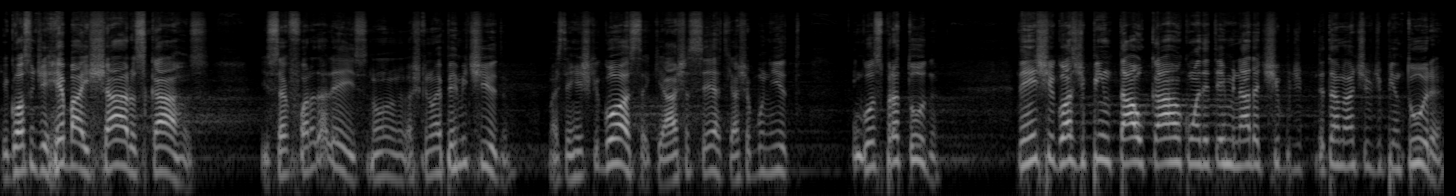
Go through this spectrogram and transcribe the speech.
que gostam de rebaixar os carros. Isso é fora da lei, isso não, acho que não é permitido. Mas tem gente que gosta, que acha certo, que acha bonito. Tem gosto para tudo. Tem gente que gosta de pintar o carro com uma determinada tipo de, determinado tipo de pintura.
